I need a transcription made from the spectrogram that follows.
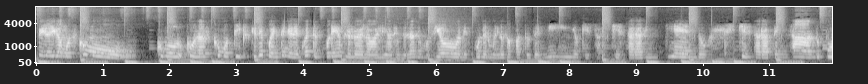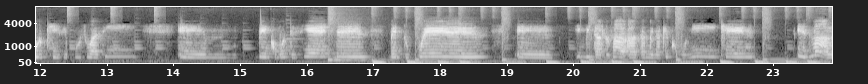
Pero digamos como como cosas como tips que se pueden tener en cuenta es por ejemplo lo de la validación de las emociones, ponerme en los zapatos del niño, qué, estará sintiendo, qué estará pensando, por qué se puso así, em, ven cómo te sientes, ven tú puedes, eh, invitarlos a, también a que comuniquen. Es más,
